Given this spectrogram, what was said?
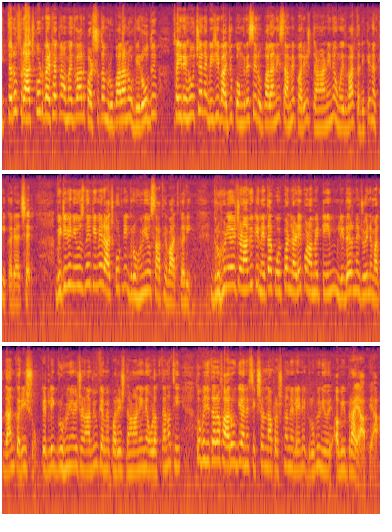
એક તરફ રાજકોટ બેઠકના ઉમેદવાર પરસોત્તમ રૂપાલાનો વિરોધ થઈ રહ્યો છે અને બીજી બાજુ કોંગ્રેસે રૂપાલાની સામે પરેશ ધાણાણીને ઉમેદવાર તરીકે નક્કી કર્યા છે. વીટીવી ન્યૂઝની ટીમે રાજકોટની ગૃહિણીઓ સાથે વાત કરી. ગૃહિણીઓએ જણાવ્યું કે નેતા કોઈ પણ લડે પણ અમે ટીમ લીડરને જોઈને મતદાન કરીશું. કેટલીક ગૃહિણીઓએ જણાવ્યું કે અમે પરેશ ધાણાણીને ઓળખતા નથી. તો બીજી તરફ આરોગ્ય અને શિક્ષણના પ્રશ્નને લઈને ગૃહિણીઓએ અભિપ્રાય આપ્યા.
